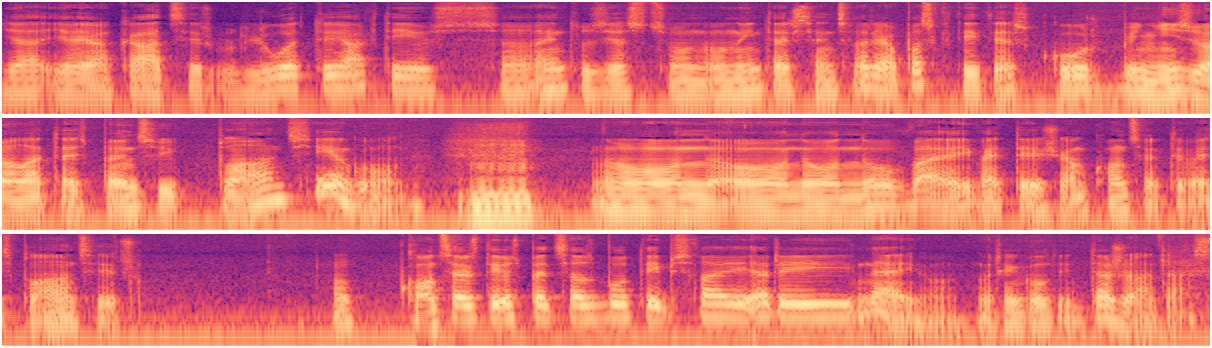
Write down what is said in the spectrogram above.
Ja, ja, ja kāds ir ļoti aktīvs, entuziasts un, un interesants, var jau paskatīties, kur viņa izvēlētais pensiju plāns iegulda. Mm. Un, un, un, nu, vai, vai tiešām konservatīvais plāns ir nu, konservatīvs pēc savas būtības, vai arī nē, jo var ieguldīt dažādās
